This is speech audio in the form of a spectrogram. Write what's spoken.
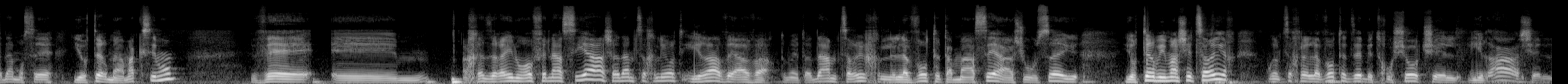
אדם עושה יותר מהמקסימום. ואחרי זה ראינו אופן העשייה, שאדם צריך להיות יראה ואהבה. זאת אומרת, אדם צריך ללוות את המעשה שהוא עושה יותר ממה שצריך, הוא גם צריך ללוות את זה בתחושות של יראה, של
